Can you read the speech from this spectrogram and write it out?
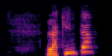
La quinta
